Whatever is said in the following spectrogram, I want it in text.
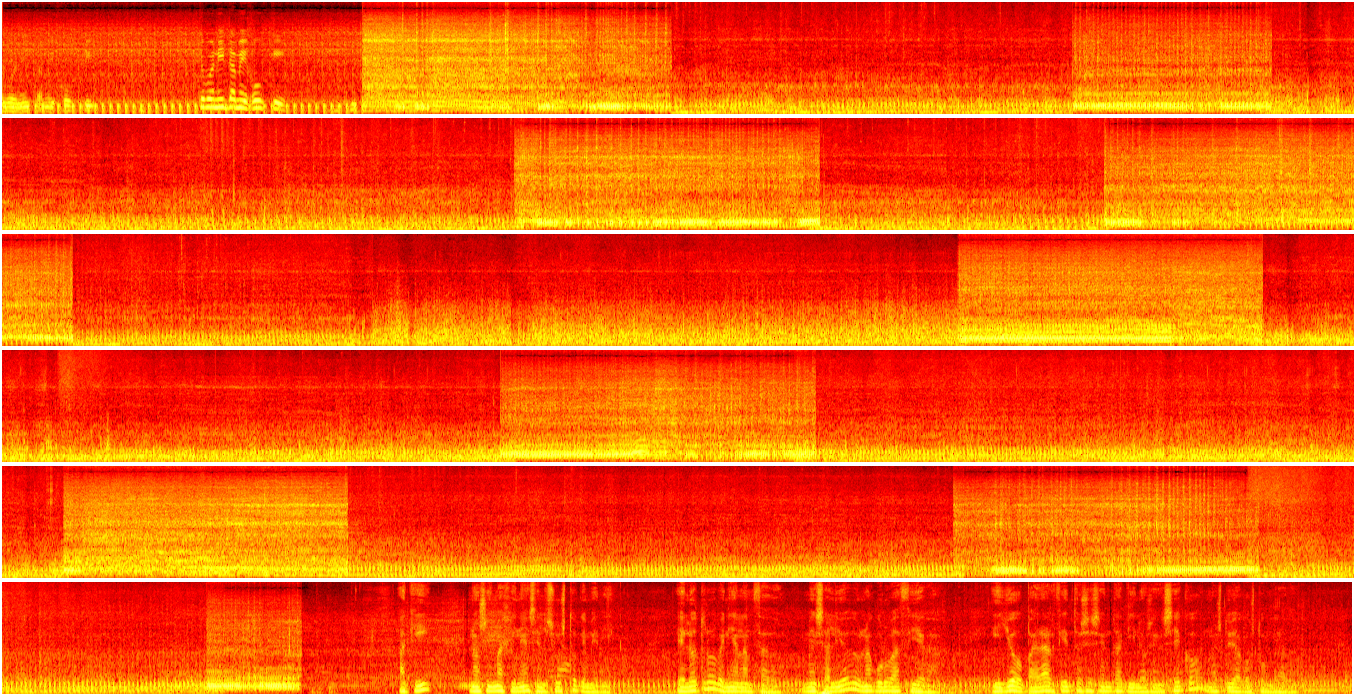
Qué bonita mi hooky. Qué bonita mi hooky. Aquí no os imagináis el susto que me di. El otro venía lanzado, me salió de una curva ciega, y yo parar 160 kilos en seco no estoy acostumbrado.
